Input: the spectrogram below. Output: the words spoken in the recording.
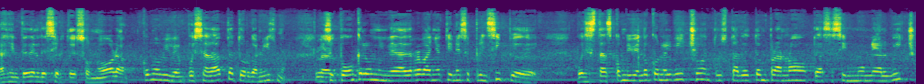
la gente del desierto de Sonora, cómo viven, pues se adapta a tu organismo. Claro. Y supongo que la inmunidad de rebaño tiene ese principio de, pues estás conviviendo con el bicho, entonces tarde o temprano te haces inmune al bicho.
